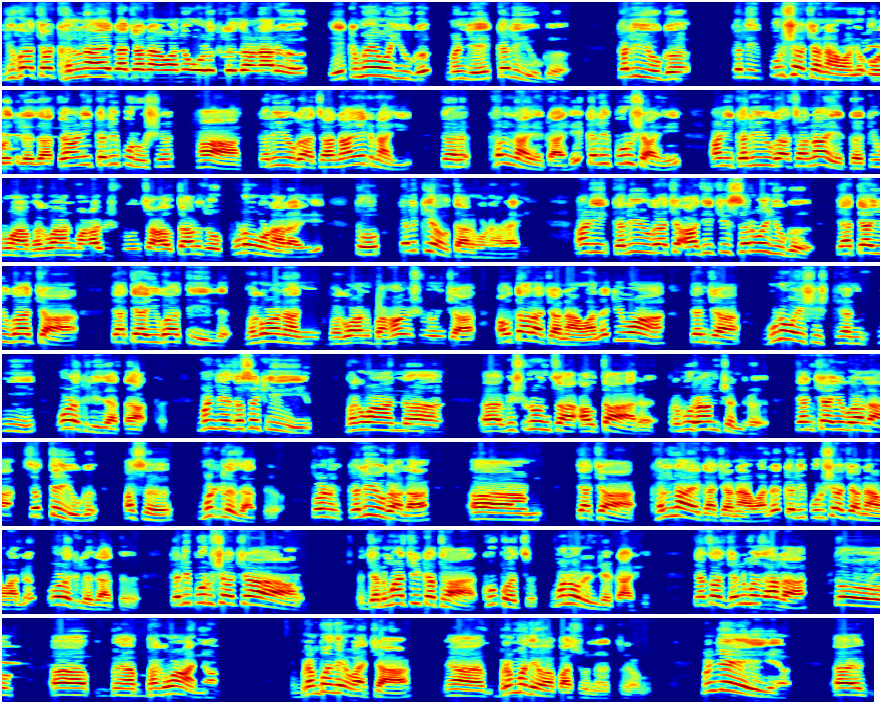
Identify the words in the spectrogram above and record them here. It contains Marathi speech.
युगाच्या खलनायकाच्या नावानं ओळखलं जाणार एकमेव युग म्हणजे कलियुग. कलियुग कली पुरुषाच्या नावानं ओळखलं जातं आणि कलिपुरुष हा कलियुगाचा नायक नाही तर खलनायक आहे कलिपुरुष आहे. आणि कलियुगाचा नायक किंवा भगवान महाविष्णूंचा अवतार जो पुढं होणार आहे तो कलकी अवतार होणार आहे. आणि कलियुगाच्या आधीची सर्व युग त्या त्या युगाच्या त्या त्या युगातील भगवानां भगवान महाविष्णूंच्या अवताराच्या नावानं किंवा त्यांच्या गुणवैशिष्ट्यांनी ओळखली जातात. म्हणजे जसं की भगवान विष्णूंचा अवतार प्रभू रामचंद्र त्यांच्या युगाला सत्ययुग असं म्हटलं जातं. पण कलियुगाला त्याच्या खलनायकाच्या नावानं कलिपुरुषाच्या नावानं ओळखलं जातं. कलिपुरुषाच्या जन्माची कथा खूपच मनोरंजक आहे. त्याचा जन्म झाला तो भगवान ब्रह्मदेवाच्या ब्रह्मदेवापासूनच. म्हणजे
